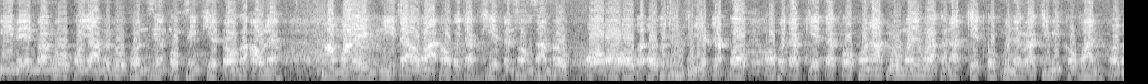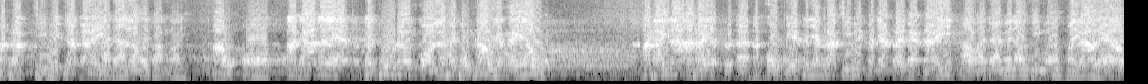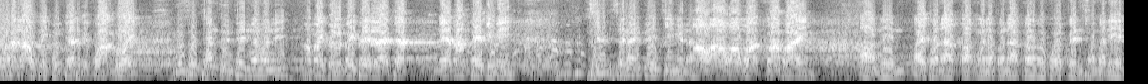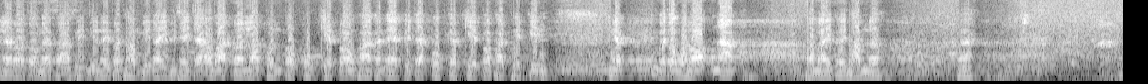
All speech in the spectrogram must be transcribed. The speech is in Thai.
มีเนนบางรูปพอยามฤดูฝนเสียงกบเสียงเขียดร้องก็เอาแล้วทำไมหนีเจ้าอาวาสออกไปจับเขียดกันสองสามรูปอออออกไปออกไปจับเขียดจับกบออกไปจับเขียดจับกบเพราะนาครู้ไหมว่าขนาดเขียดกบมันยังรักชีวิตของมันเอามันรักชีวิตยังไง อาจารย์เล่าให้ฟังหน่อย เอาอ๋ออาจารย์นั่นแหละเป็นผู้เริ่มก่อนแล้วให้ผมเล่ายังไงเล่า อะไรนะอะไรเอ่อโกบเกลียดมันยังรักชีวิตมันยังไรแบบไหน เอาอาจารย์ไม่เล่าจริงเหรอไม่เล่าแล้วเอาท่านเล่าสิผมจะไปฟังด้วยรู้สึกท่านตื่นเต้นนะวันนี้เอาไม่ตื่นไม่เต้นแล้วจะแน่นั่งเต้นอยู่นี่จะได้เต้นจริงอะนะเอาเอาเอาว่าว่าไปอ่าเนนไอ้พระนาคฟังไว้แล้วพระนาคเราเราบวชเป็นสามเณรแล้วเราต้องรักษาศีลอยู่ในพระธรรมวินัยไม่ใช่เจ้าอาวาสนอนหลับฝนตกกบเขียดร้องพากันแอบไปจับกบจับเขียดมาผัดเผ็ดกินเนี่ย ไม่ต้องหัวเราะหนักทำไมเคยทำเหรอฮะ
